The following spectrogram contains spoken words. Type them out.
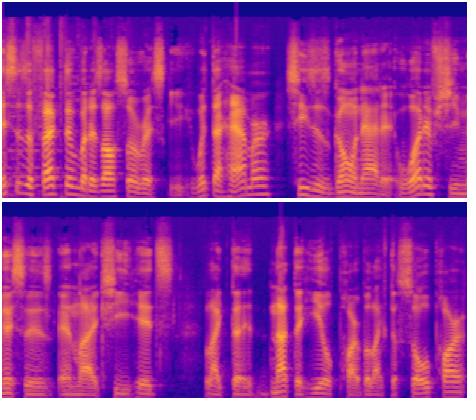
This is effective, but it's also risky. With the hammer, she's just going at it. What if she misses and like she hits like the not the heel part, but like the sole part,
